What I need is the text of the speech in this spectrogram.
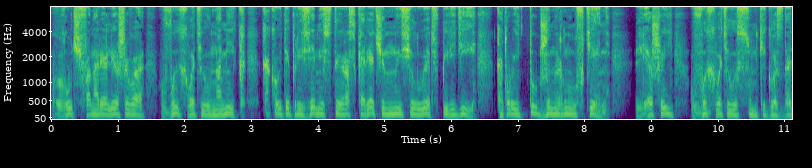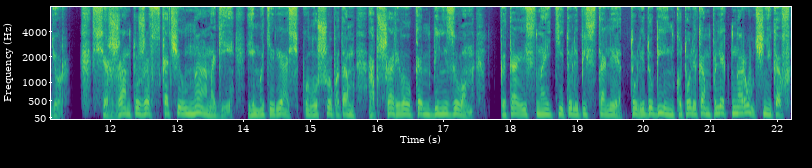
Луч фонаря Лешего выхватил на миг какой-то приземистый раскоряченный силуэт впереди, который тут же нырнул в тень. Леший выхватил из сумки гвоздодер. Сержант уже вскочил на ноги и, матерясь полушепотом, обшаривал комбинезон, пытаясь найти то ли пистолет, то ли дубинку, то ли комплект наручников.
